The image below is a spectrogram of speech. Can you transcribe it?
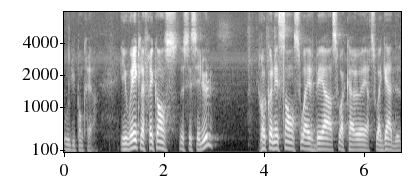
ou, du pancréas. Et vous voyez que la fréquence de ces cellules, reconnaissant soit FBA, soit KER, soit GAD,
